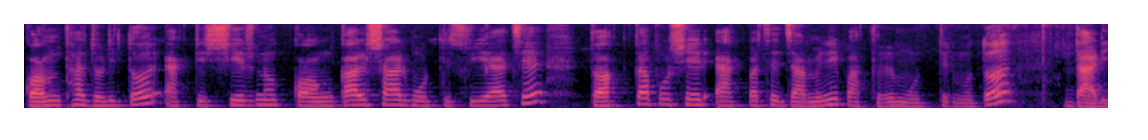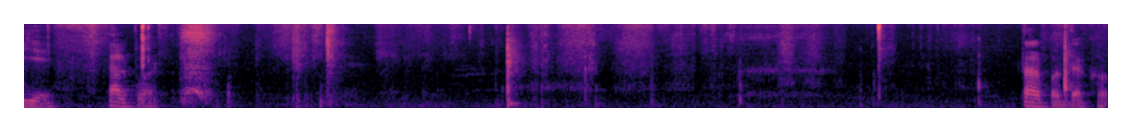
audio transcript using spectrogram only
কন্থা জড়িত একটি শীর্ণ কঙ্কালসার মূর্তি শুয়ে আছে। তক্তাপোষের একপাশে জামিনী পাথরের মূর্তির মতো দাঁড়িয়ে। তারপর। তারপর দেখো।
